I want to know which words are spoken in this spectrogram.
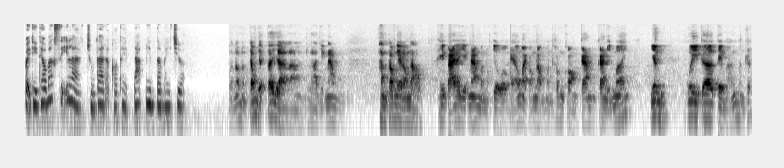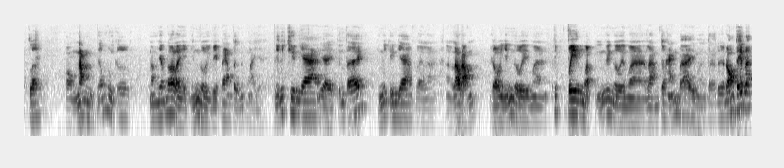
Vậy thì theo bác sĩ là chúng ta đã có thể tạm yên tâm hay chưa? Mình nói mình chống dịch tới giờ là là Việt Nam thành công giai đoạn đầu. Hiện tại ở Việt Nam mình mặc dù ở ngoài cộng đồng mình không còn ca ca nhiễm mới nhưng nguy cơ tiềm ẩn mình rất lớn. Còn năm nhóm nguy cơ. Năm nhóm đó là gì? những người Việt Nam từ nước ngoài về. Những cái chuyên gia về kinh tế, những cái chuyên gia về là à, lao động. Rồi những người mà tiếp viên hoặc những cái người mà làm cho hãng bay mà người ta đưa đón tiếp đó.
